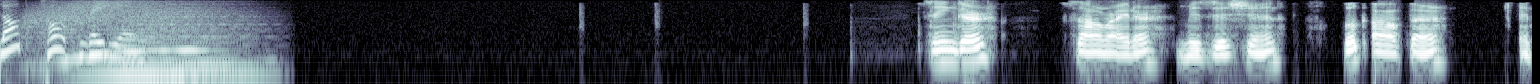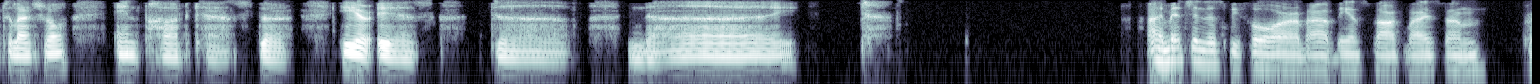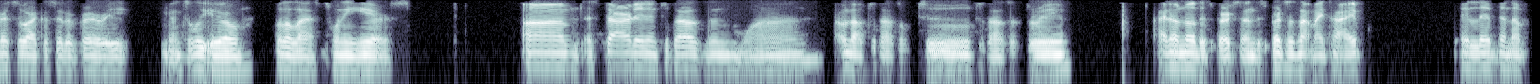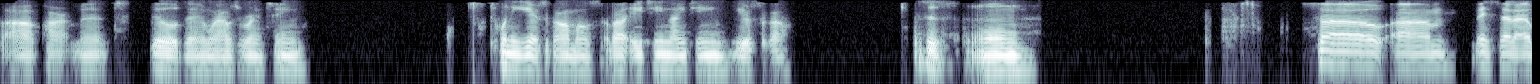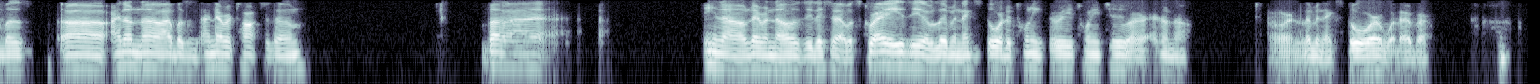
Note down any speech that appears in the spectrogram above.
Blog Talk Radio. singer, songwriter, musician, book author, intellectual, and podcaster. Here is Dove Night. I mentioned this before about being stalked by some person who I consider very mentally ill for the last 20 years. Um, it started in 2001. Oh no, 2002, 2003. I don't know this person. This person's not my type. They lived in an apartment building where I was renting 20 years ago, almost about 18, 19 years ago. This is um. So um, they said I was. Uh, I don't know. I was. I never talked to them but you know, they were nosy. They said I was crazy. They were living next door to 23, 22, or I don't know, or living next door, whatever.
